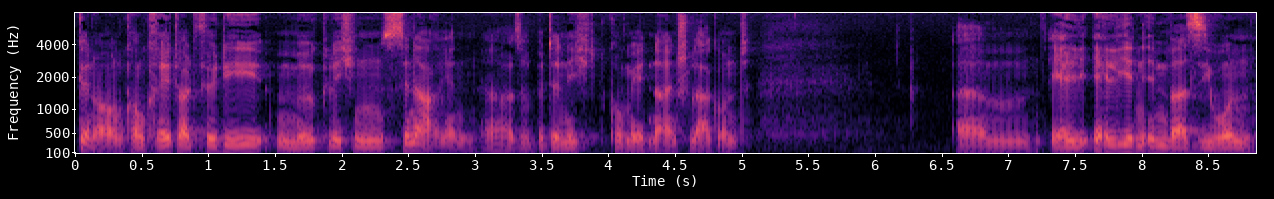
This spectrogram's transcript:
Genau, und konkret halt für die möglichen Szenarien. Ja, also bitte nicht Kometeneinschlag und ähm, Alien-Invasion,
